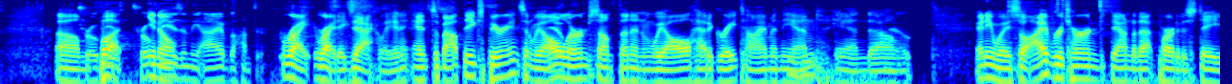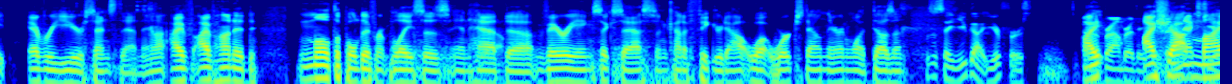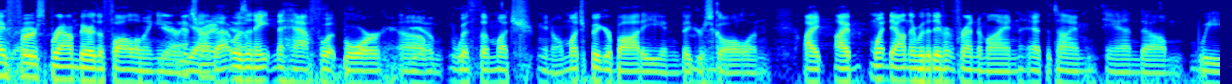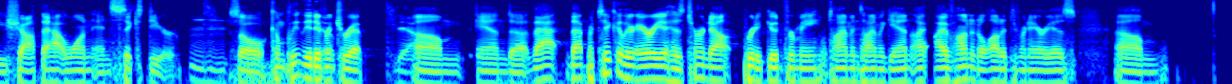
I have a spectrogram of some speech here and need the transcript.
Um, Trophy, but trophy you know is in the eye of the hunter. Right, right, exactly, and, and it's about the experience, and we all Yep. learned something, and we all had a great time in the Mhm. end. And um, Yep. anyway, so I've returned down to that part of the state every year since then, and I- I've I've hunted multiple different places and had uh, varying success, and kind of figured out what works down there and what doesn't. I was gonna say you got your first uh, I- brown bear. The, I the shot next my year, right? first brown bear the following year. Yeah. Yeah, right, that was an eight and a half foot boar um, with a much you know much bigger body and bigger Mhm. skull. And I I went down there with a different friend of mine at the time, and um, we shot that one and six deer. Mhm. So completely different trip. Yeah. Um, and uh, that that particular area has turned out pretty good for me time and time again. I, I've hunted a lot of different areas, um,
